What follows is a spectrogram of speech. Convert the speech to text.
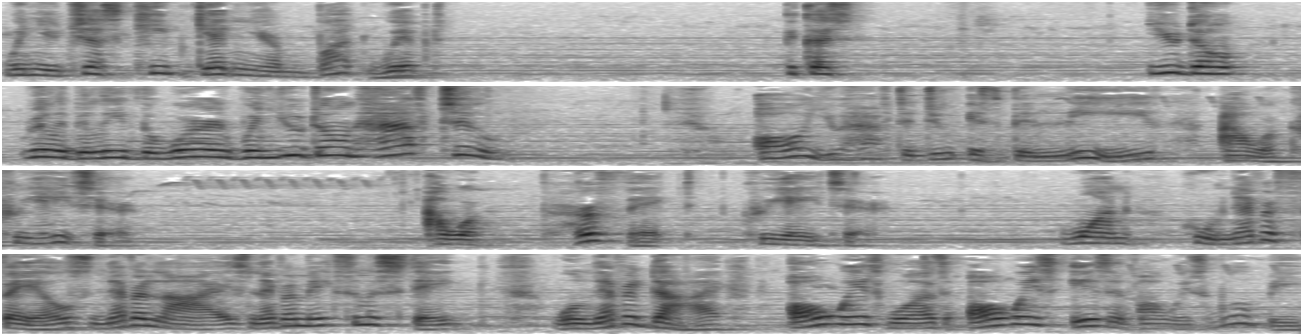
when you just keep getting your butt whipped because you don't really believe the word when you don't have to? All you have to do is believe our Creator, our perfect creator, one who never fails, never lies, never makes a mistake, will never die, always was, always is, and always will be.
